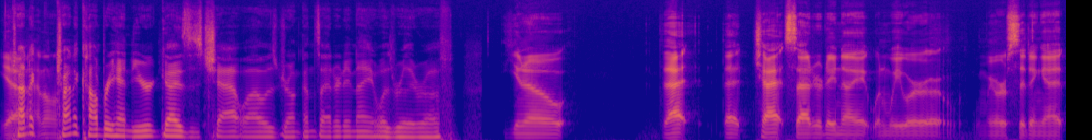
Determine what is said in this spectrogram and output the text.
yeah, trying I to don't, trying to comprehend your guys' chat while I was drunk on Saturday night was really rough. you know that that chat Saturday night when we were when we were sitting at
